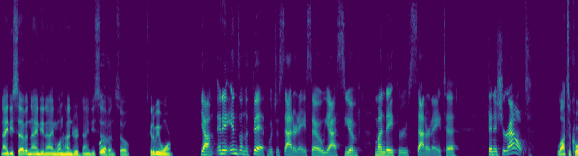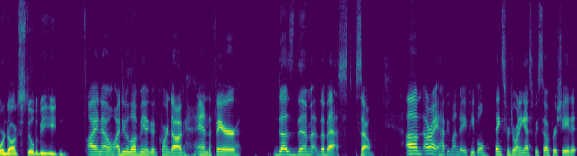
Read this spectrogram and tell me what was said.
97, 99, 100, 97. So it's going to be warm. yeah and it ends on the 5th which is saturday so yes you have monday through saturday to finish your out Lots of corn dogs still to be eaten. i know i do love me a good corn dog and the fair does them the best so um all right happy monday people thanks for joining us we so appreciate it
